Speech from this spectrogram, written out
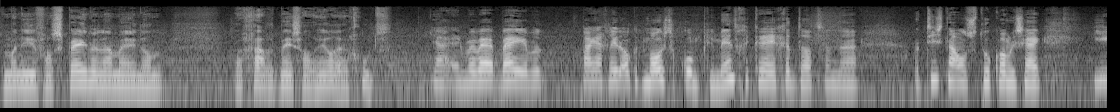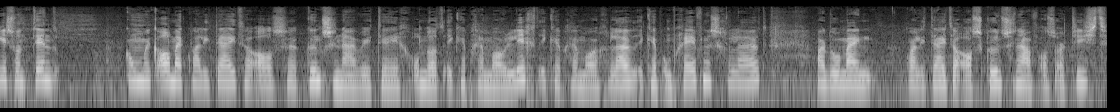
manier van spelen daarmee, dan, dan gaat het meestal heel erg goed. Ja, en wij, wij hebben een paar jaar geleden ook het mooiste compliment gekregen dat een uh, artiest naar ons toe kwam die zei: Hier is zo'n tent kom ik al mijn kwaliteiten als uh, kunstenaar weer tegen. Omdat ik heb geen mooi licht, ik heb geen mooi geluid, ik heb omgevingsgeluid. Maar door mijn kwaliteiten als kunstenaar of als artiest...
